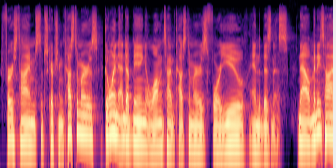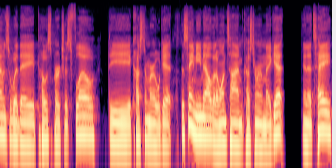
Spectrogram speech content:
first time subscription customers going to end up being long time customers for you and the business? Now, many times with a post purchase flow, the customer will get the same email that a one time customer may get. And it's, hey,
